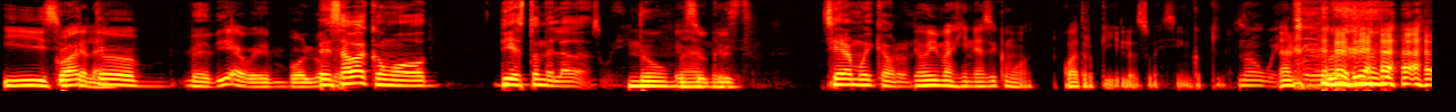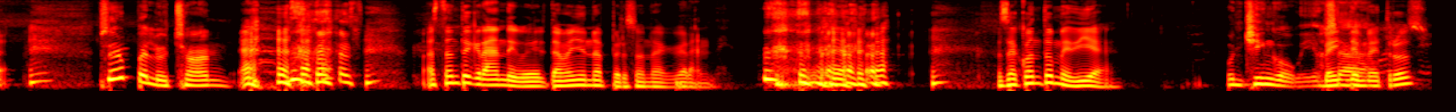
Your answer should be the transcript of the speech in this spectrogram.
Y. ¿Cuánto medía, güey, en volumen? Pesaba como 10 toneladas, güey. No, mames. Jesucristo. Sí, era muy cabrón. Yo me imaginé así como cuatro kilos, güey. Cinco kilos. No, güey. No, no. Pues era un peluchón. Bastante grande, güey. El tamaño de una persona grande. o sea, ¿cuánto medía? Un chingo, güey. O ¿20 sea, metros?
